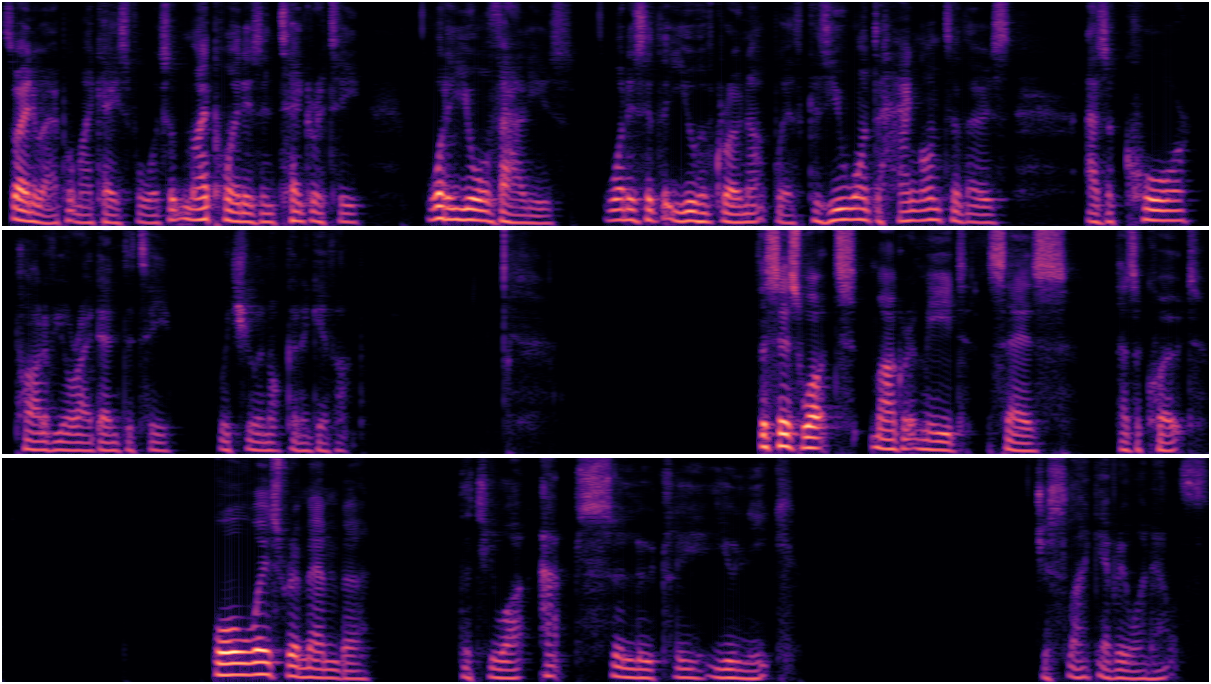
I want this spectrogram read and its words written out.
So, anyway, I put my case forward. So, my point is integrity. What are your values? What is it that you have grown up with? Because you want to hang on to those as a core part of your identity, which you are not going to give up. This is what Margaret Mead says as a quote Always remember that you are absolutely unique just like everyone else.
